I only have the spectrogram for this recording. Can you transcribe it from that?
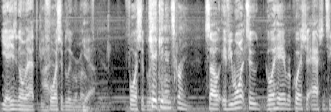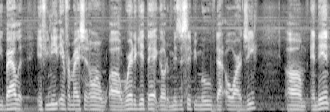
Yeah, he's gonna have to be forcibly removed. Yeah. forcibly Kicking removed. and screaming. So if you want to, go ahead and request your absentee ballot. If you need information on uh, where to get that, go to MississippiMove.org. Um, and then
